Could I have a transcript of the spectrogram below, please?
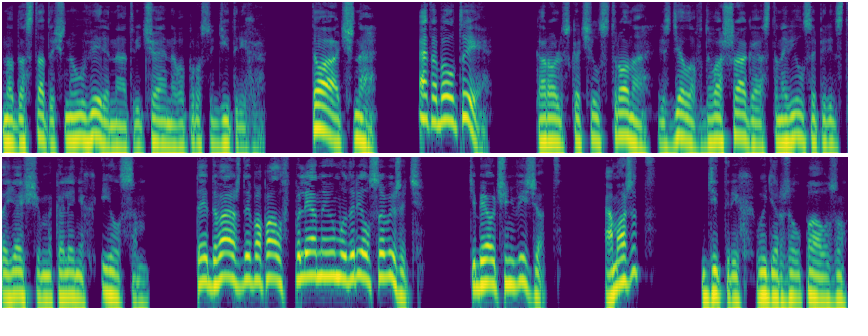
но достаточно уверенно отвечая на вопросы Дитриха. «Точно! Это был ты!» Король вскочил с трона, сделав два шага, остановился перед стоящим на коленях Илсом. «Ты дважды попал в плен и умудрился выжить. Тебе очень везет. А может, Дитрих выдержал паузу.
